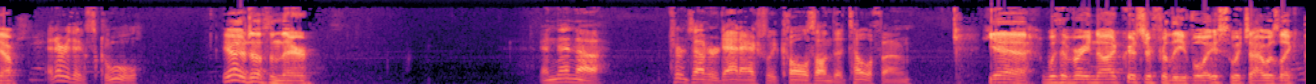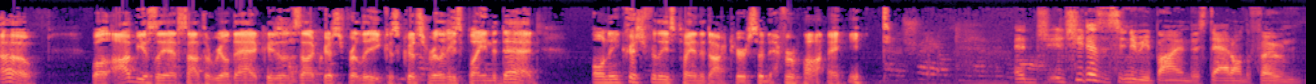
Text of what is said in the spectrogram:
Yep. And everything's cool. Yeah, there's nothing there. And then, uh, turns out her dad actually calls on the telephone. Yeah, with a very non Christopher Lee voice, which I was like, oh, well, obviously that's not the real dad because he doesn't sound like Christopher Lee because Christopher Lee's playing the dad. Only Christopher Lee's playing the doctor, so never mind. And she, and she doesn't seem to be buying this dad on the phone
